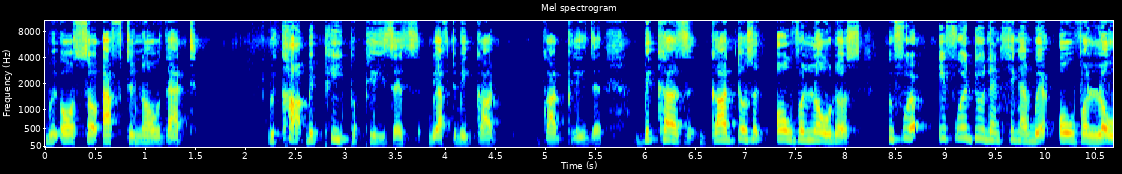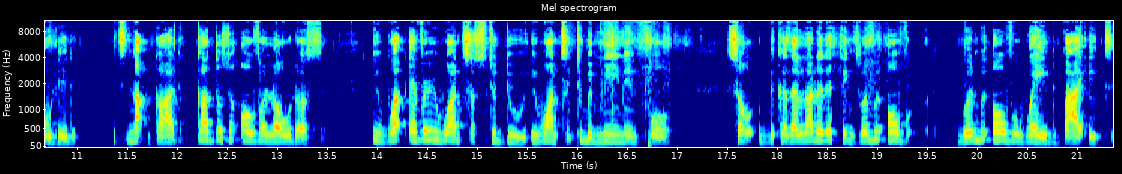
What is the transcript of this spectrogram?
we also have to know that we can't be people pleasers. We have to be God God pleased. Because God doesn't overload us. If we're if we're doing anything and we're overloaded, it's not God. God doesn't overload us. He, whatever He wants us to do, He wants it to be meaningful. So because a lot of the things when we over when we overweighed by it,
